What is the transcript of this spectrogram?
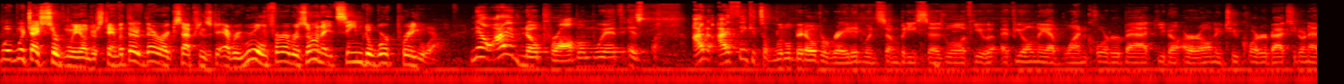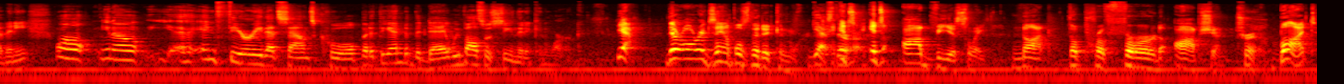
which I certainly understand, but there there are exceptions to every rule and for Arizona it seemed to work pretty well. Now, I have no problem with is I, I think it's a little bit overrated when somebody says, well, if you if you only have one quarterback, you don't or only two quarterbacks, you don't have any. Well, you know, in theory that sounds cool, but at the end of the day, we've also seen that it can work. Yeah, there are examples that it can work. Yes, there it's are. it's obviously not the preferred option. True. But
